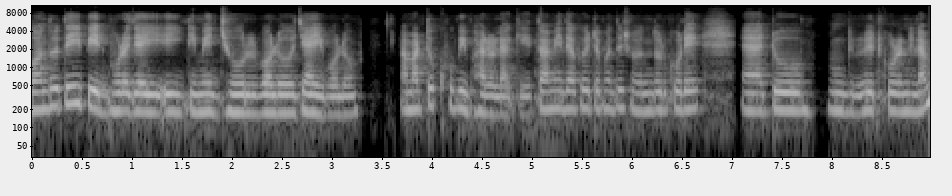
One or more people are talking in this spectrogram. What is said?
গন্ধতেই পেট ভরে যায় এই ডিমের ঝোল বলো, যাই বলো। আমার তো খুবই ভালো লাগে। তো আমি দেখো এটার মধ্যে সুন্দর করে একটু গ্রেট করে নিলাম,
